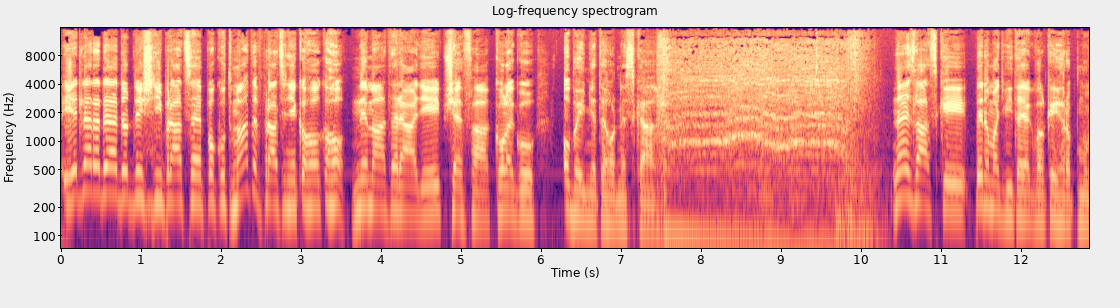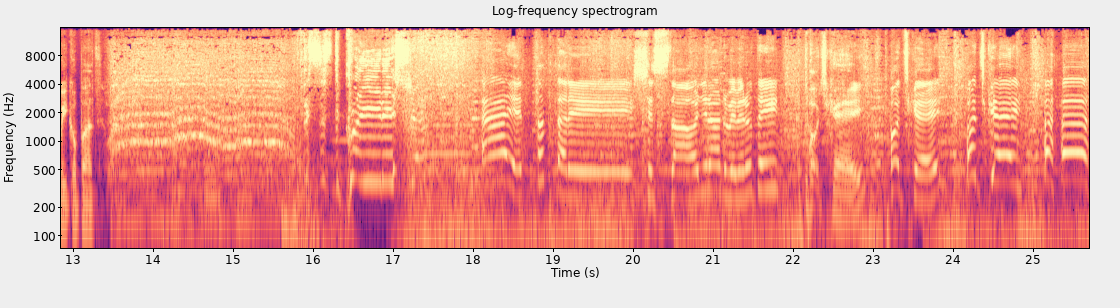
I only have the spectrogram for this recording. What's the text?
Jedna rada do dnešní práce, pokud máte v práci někoho, koho nemáte rádi, šéfa, kolegu, obejměte ho dneska. Ne z lásky, jenom ať víte, jak velký hrob mu vykopat. A je to tady, šestá hodina, dvě minuty. Počkej, počkej, počkej, haha,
